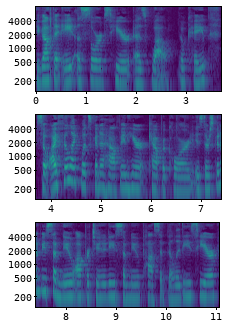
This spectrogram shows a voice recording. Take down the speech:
you got the Eight of Swords here as well, okay? So I feel like what's going to happen here, Capricorn, is there's going to be some new opportunities, some new possibilities here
